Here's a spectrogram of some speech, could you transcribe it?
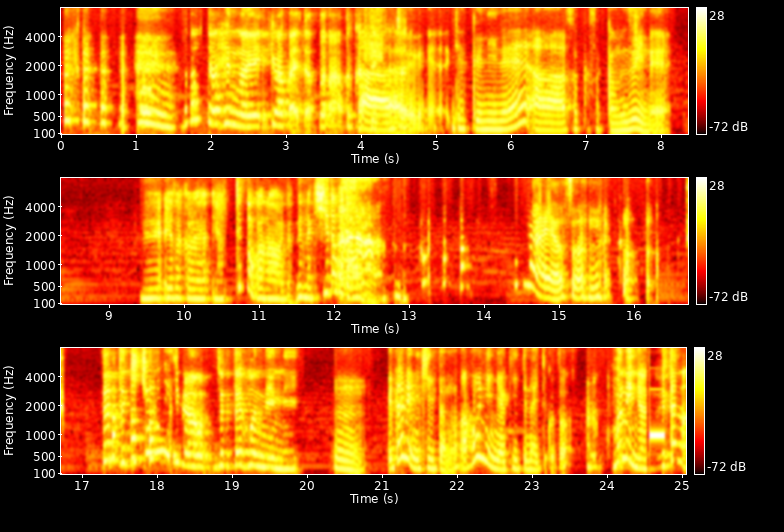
なんで変な影響与えちゃったらとかって逆にね。あーそっかそっかむずいねねいやだからやってんのかな？みたいな。ねね聞いたことあるの？だなよそんなこと。って聞けないじゃん絶対本人に。うん。え誰に聞いたの？あ本人には聞いてないってこと？本人には抜いたの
